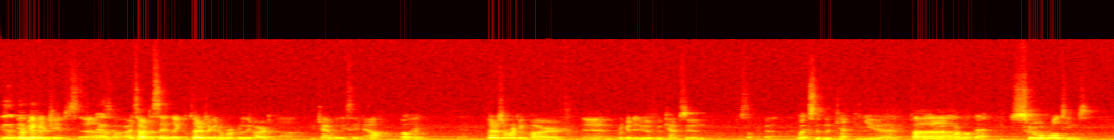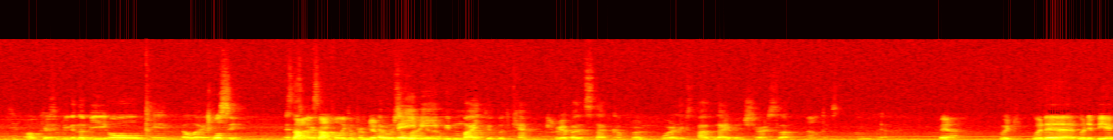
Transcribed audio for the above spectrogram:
we're We're making changes. Uh, so it's hard to say. Like the players are going to work really hard. Uh, we can't really say now. Okay. Players are working hard, and we're going to do a boot camp soon, stuff like that. What's the boot camp? Can you uh, talk a little bit Uh, more about that? Scrum of world teams. Okay. So we're gonna be all in LA. We'll see. It's And not. It's not fully confirmed yet, but we're And still maybe we might do boot camp in Korea, but it's not confirmed. Or at least I'm not even sure. So. I don't think so. yeah. But yeah. Would would uh, would it be a,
